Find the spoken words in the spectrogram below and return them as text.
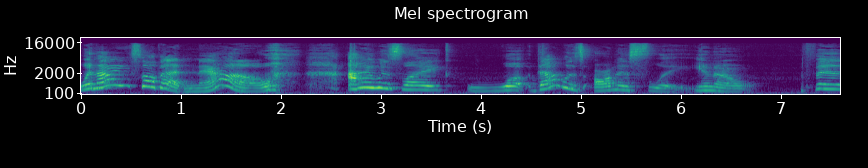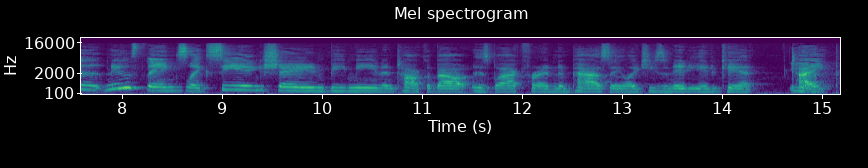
when I saw that now, I was like, what? That was honestly, you know, the new things like seeing Shane be mean and talk about his black friend in passing like she's an idiot who can't type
